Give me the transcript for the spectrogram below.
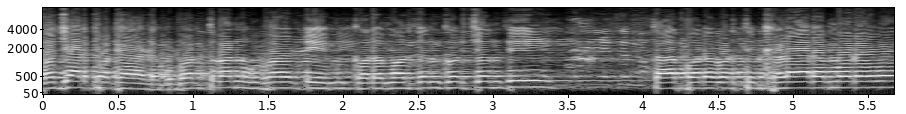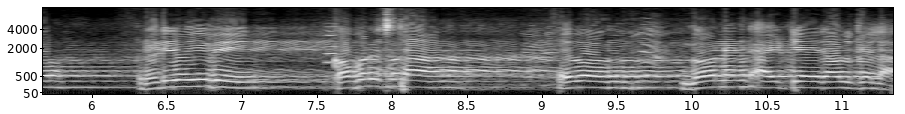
ବଜାର ପଟେ ଆଡ଼କୁ ବର୍ତ୍ତମାନ ଉଭୟ ଟିମ୍ କରମର୍ଦ୍ଦନ କରିଛନ୍ତି ତା ପରବର୍ତ୍ତୀ ଖେଳ ଆରମ୍ଭ ହେବ ରେଡ଼ି ରହିବେ କବରସ୍ଥାନ ଏବଂ government I T I Rourkela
